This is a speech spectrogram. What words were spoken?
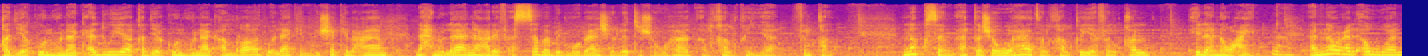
قد يكون هناك أدوية قد يكون هناك أمراض ولكن بشكل عام نحن لا نعرف السبب المباشر للتشوهات الخلقية في القلب نقسم التشوهات الخلقية في القلب إلى نوعين. نعم. النوع الأول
